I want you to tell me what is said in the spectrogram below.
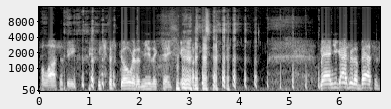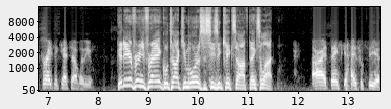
philosophy. Just go where the music takes you. Man, you guys are the best. It's great to catch up with you. Good to hear from you, Frank. We'll talk to you more as the season kicks off. Thanks a lot. All right, thanks, guys. We'll see you.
